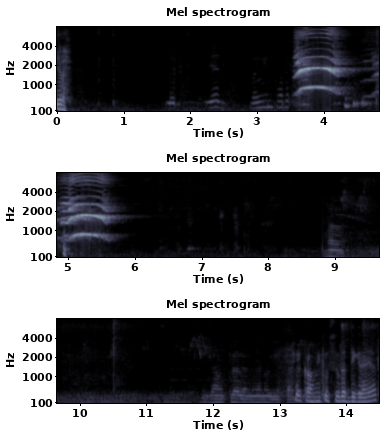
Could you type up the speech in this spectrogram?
ये ला ये रंगीन पौधे हाँ जाऊँ नहीं हो गया ये काफ़ी खूबसूरत दिख रहा है यार।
